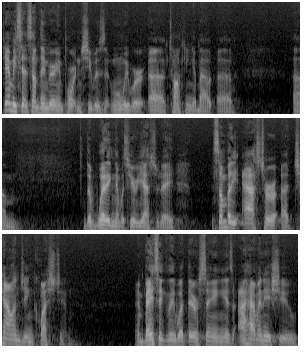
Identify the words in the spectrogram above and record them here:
Tammy said something very important. She was when we were uh, talking about uh, um, the wedding that was here yesterday. Somebody asked her a challenging question, and basically what they were saying is, "I have an issue,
